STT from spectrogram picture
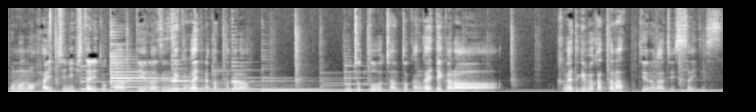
物の配置にしたりとかっていうのは全然考えてなかったからもうちょっとちゃんと考えてから考えとけばよかったなっていうのが実際です。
